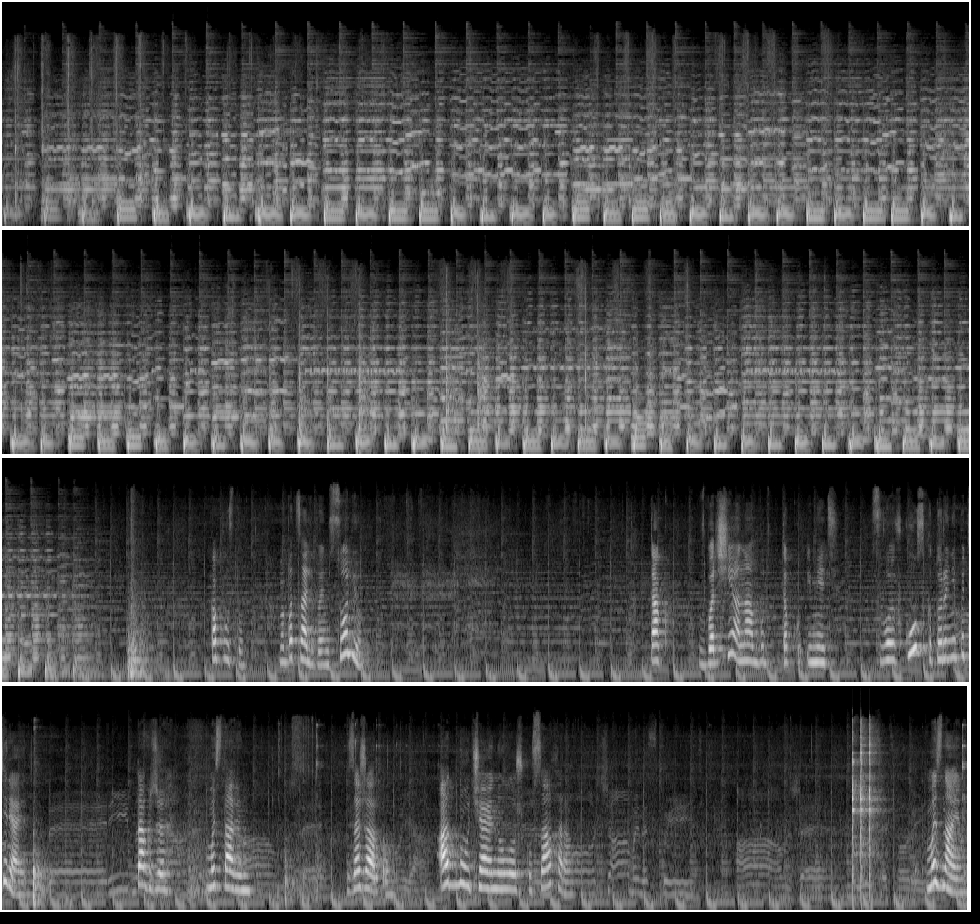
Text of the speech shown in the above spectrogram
подсаливаем солью. Так в борще она будет так, иметь свой вкус, который не потеряет. Также мы ставим зажарку одну чайную ложку сахара. Мы знаем,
